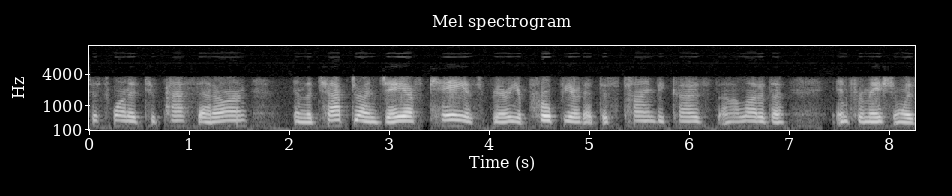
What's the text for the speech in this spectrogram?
Just wanted to pass that on. And the chapter on JFK is very appropriate at this time because uh, a lot of the information was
